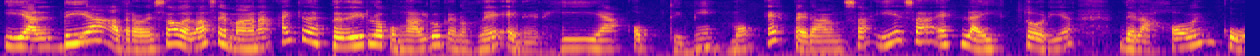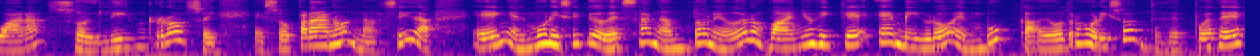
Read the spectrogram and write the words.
Y al día atravesado de la semana hay que despedirlo con algo que nos dé energía, optimismo, esperanza. Y esa es la historia de la joven cubana Soylin Rose, es soprano nacida en el municipio de San Antonio de los Baños y que emigró en busca de otros horizontes. Después de,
